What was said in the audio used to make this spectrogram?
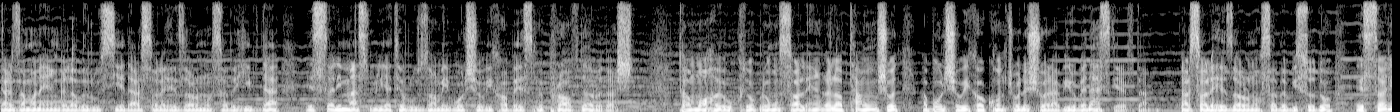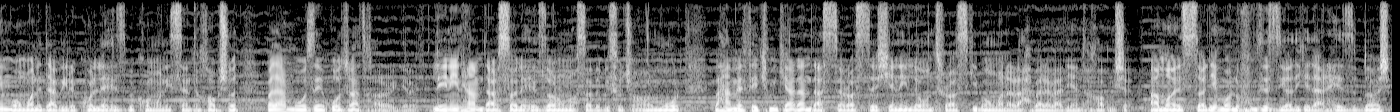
در زمان انقلاب روسیه در سال 1917 استالین مسئولیت روزنامه بلشویک به اسم پراودا رو داشت. تا ماه اکتبر اون سال انقلاب تموم شد و بلشویکا کنترل شوروی رو به دست گرفتن. در سال 1922 استالین به عنوان دبیر کل حزب کمونیست انتخاب شد و در موضع قدرت قرار گرفت. لنین هم در سال 1924 مرد و همه فکر می‌کردن دست راستش یعنی لئون تراسکی به عنوان رهبر بعدی انتخاب میشه. اما استالین با نفوذ زیادی که در حزب داشت،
